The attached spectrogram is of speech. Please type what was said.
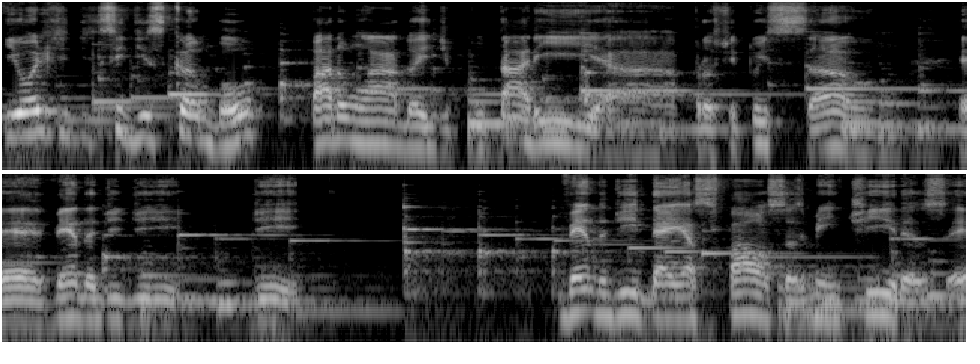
E hoje se descambou para um lado aí de putaria, prostituição, é, venda de, de, de, venda de ideias falsas, mentiras. É.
